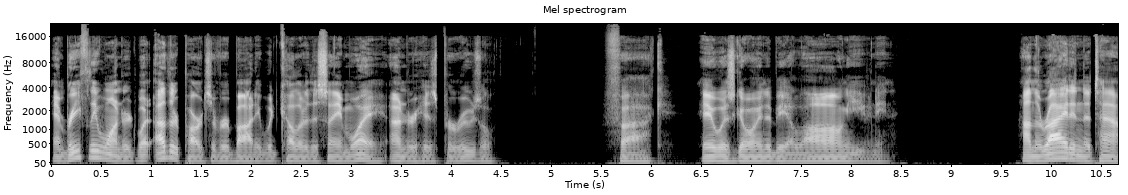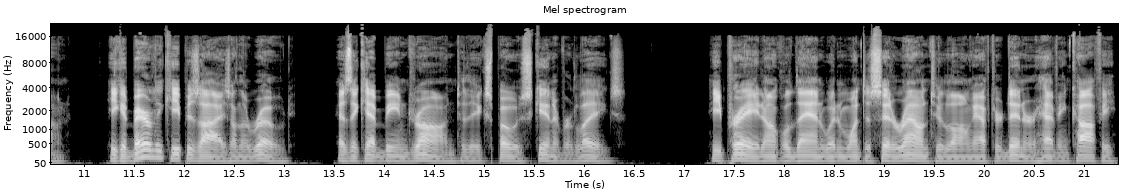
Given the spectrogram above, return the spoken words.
and briefly wondered what other parts of her body would color the same way under his perusal. Fuck, it was going to be a long evening. On the ride into town, he could barely keep his eyes on the road as they kept being drawn to the exposed skin of her legs. He prayed Uncle Dan wouldn't want to sit around too long after dinner having coffee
